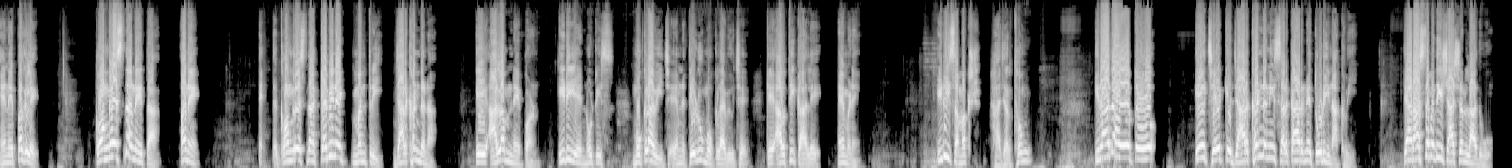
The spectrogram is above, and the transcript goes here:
એને પગલે કોંગ્રેસના નેતા અને કોંગ્રેસના કેબિનેટ મંત્રી ઝારખંડના એ આલમને પણ ઈડીએ નોટિસ મોકલાવી છે. એમને તેડું મોકલાવ્યું છે કે આવતીકાલે એમણે ઈડી સમક્ષ હાજર થવું ઈરાદાઓ તો એ છે કે ઝારખંડની સરકારને તોડી નાખવી. ત્યાં રાષ્ટ્રપતિ શાસન લાદવું.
